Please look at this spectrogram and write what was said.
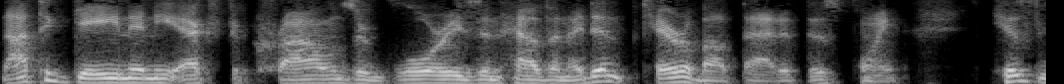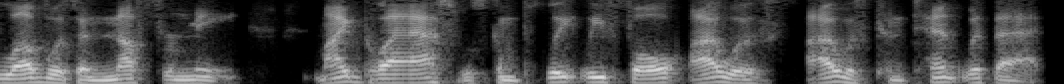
not to gain any extra crowns or glories in heaven. I didn't care about that at this point. His love was enough for me. My glass was completely full. I was I was content with that.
